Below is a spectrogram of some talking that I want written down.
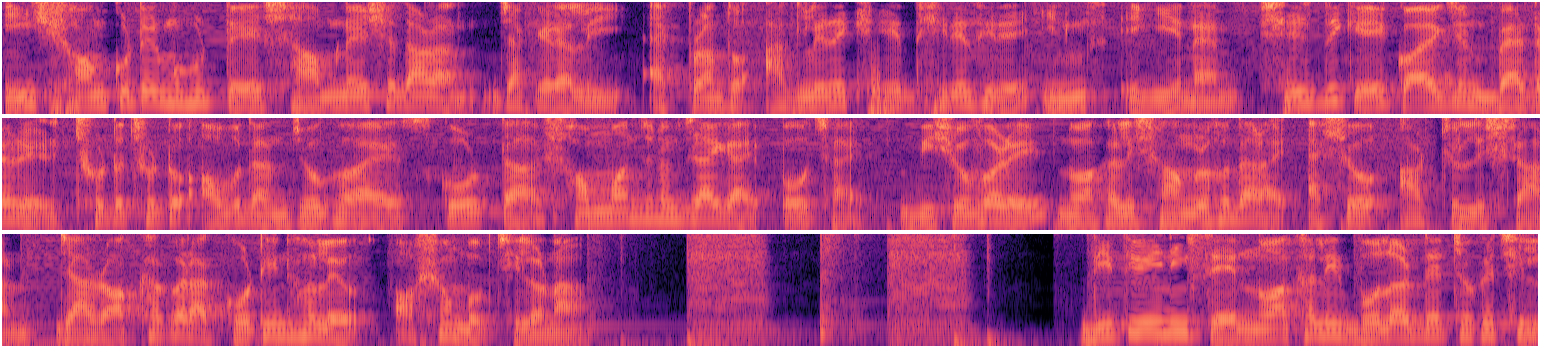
এই সংকটের মুহূর্তে সামনে এসে দাঁড়ান জাকের আলী। এক প্রান্ত আগলে রেখে ধীরে ধীরে ইনিংস এগিয়ে নেন। শেষ দিকে কয়েকজন ব্যাটারের ছোট ছোট অবদান যোগ হয় স্কোরটা সম্মানজনক জায়গায় পৌঁছায়। বিশ ওভারে নোয়াখালী সংগ্রহ দ্বারায় একশো আটচল্লিশ রান, যা রক্ষা করা কঠিন হলেও অসম্ভব ছিল না। দ্বিতীয় ইনিংসে নোয়াখালীর বোলারদের চোখে ছিল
